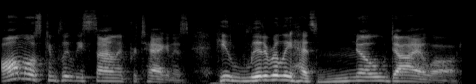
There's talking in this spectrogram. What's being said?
almost completely silent protagonist. He literally has no dialogue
